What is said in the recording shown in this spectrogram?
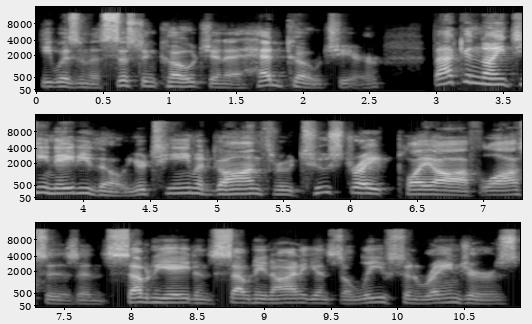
he was an assistant coach and a head coach here. Back in 1980, though, your team had gone through two straight playoff losses in 78 and 79 against the Leafs and Rangers.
